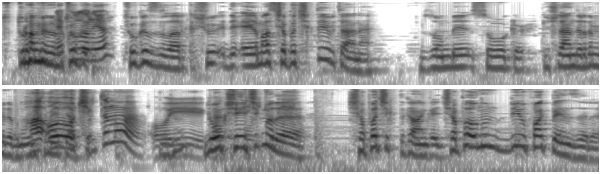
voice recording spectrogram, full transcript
Tutturamıyorum. Ne çok, kullanıyorsun? Çok hızlılar. Şu elmas çapa çıktı ya bir tane. Zombie Stalker. Güçlendirdim bir de bunu. Ha o, o çıktı mı? Hı hı. Oy. Yok şey çıkmadı. Çapa çıktı kanka. Çapa onun bir ufak benzeri.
